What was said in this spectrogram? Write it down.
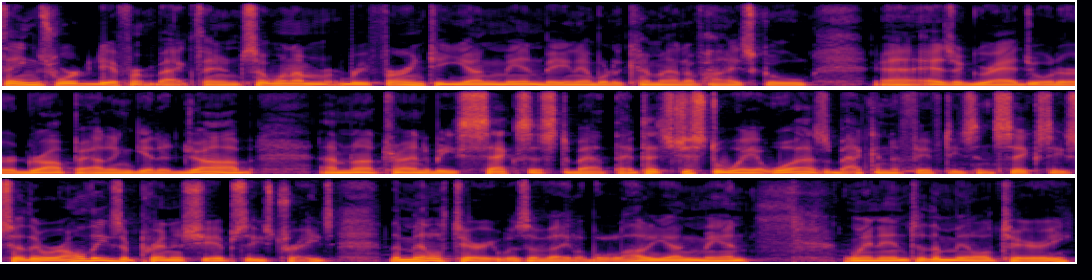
things were different back then. So when I'm referring to young men being able to come out of high school uh, as a graduate or a dropout and get a job, I'm not trying to be sexist about that. That's just the way it was back in the 50s and 60s. So there were all these apprenticeships, these trades. The military was available. A lot of young men went into the military,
